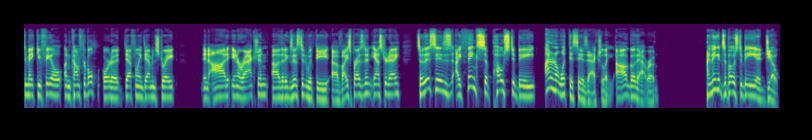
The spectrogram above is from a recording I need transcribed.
to make you feel uncomfortable or to definitely demonstrate an odd interaction uh, that existed with the uh, vice president yesterday. So this is, I think, supposed to be. I don't know what this is actually. I'll go that road. I think it's supposed to be a joke,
